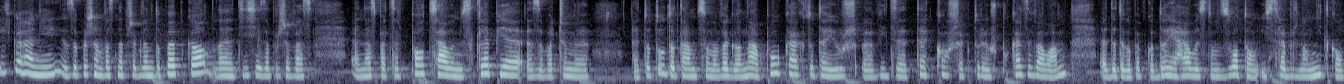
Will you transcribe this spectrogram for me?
Cześć kochani, zapraszam Was na przegląd do Pepko. E, Dzisiaj zaproszę Was e, na spacer po całym sklepie. E, Zobaczymy to tu, to tam, co nowego na półkach. Tutaj już e, widzę te kosze, które już pokazywałam. E, Do tego Pepko dojechały z tą złotą i srebrną nitką.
